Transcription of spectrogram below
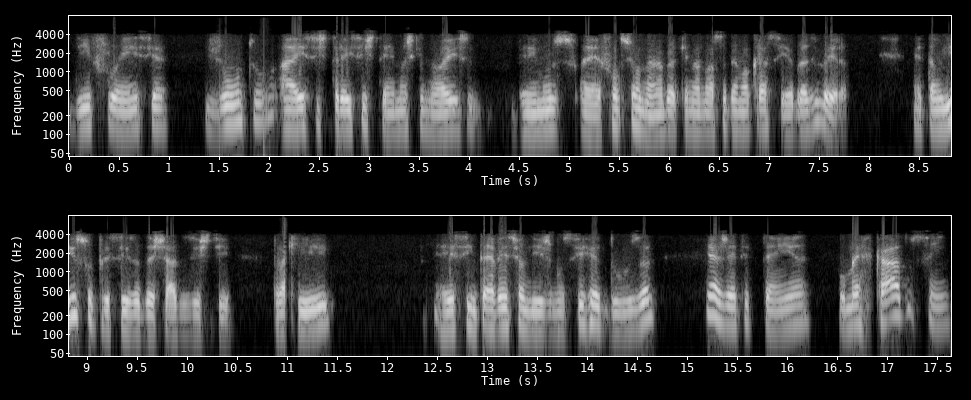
de influência junto a esses três sistemas que nós vemos é, funcionando aqui na nossa democracia brasileira. Então, isso precisa deixar de existir para que esse intervencionismo se reduza e a gente tenha o mercado, sim,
